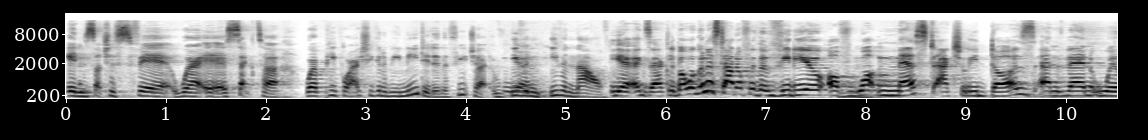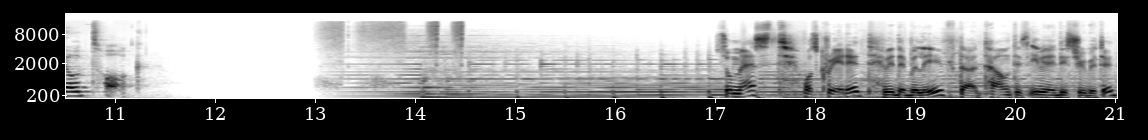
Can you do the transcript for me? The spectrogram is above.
in such a sphere where it is a sector where people are actually going to be needed in the future even yeah. even now yeah exactly but we're going to start off with a video of mm. what mest actually does and then we'll talk So MEST was created with the belief that talent is evenly distributed.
